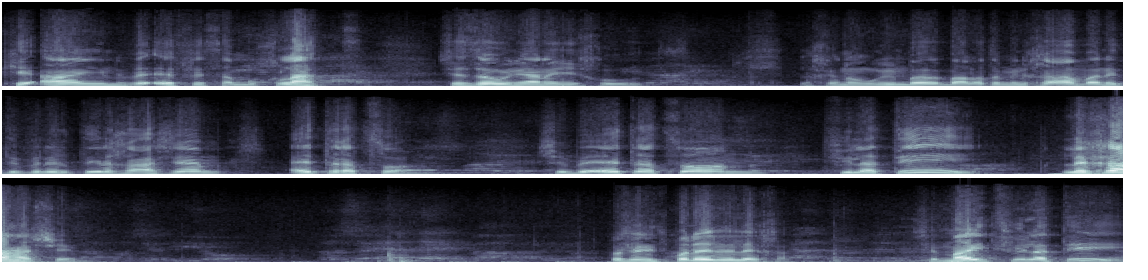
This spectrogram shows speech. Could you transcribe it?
כעין ואפס המוחלט, שזהו עניין הייחוד. לכן אומרים בעלות המנחה, ואני תפילתי לך השם עת רצון. שבעת רצון תפילתי לך השם. לא שאני אתפלל אליך. שמהי תפילתי?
